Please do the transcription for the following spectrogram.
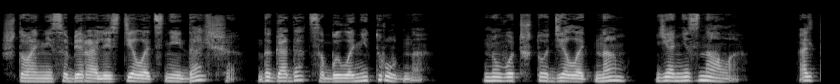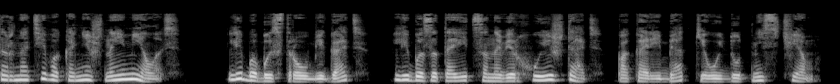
Что они собирались делать с ней дальше, догадаться было нетрудно. Но вот что делать нам, я не знала. Альтернатива, конечно, имелась. Либо быстро убегать, либо затаиться наверху и ждать, пока ребятки уйдут ни с чем.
